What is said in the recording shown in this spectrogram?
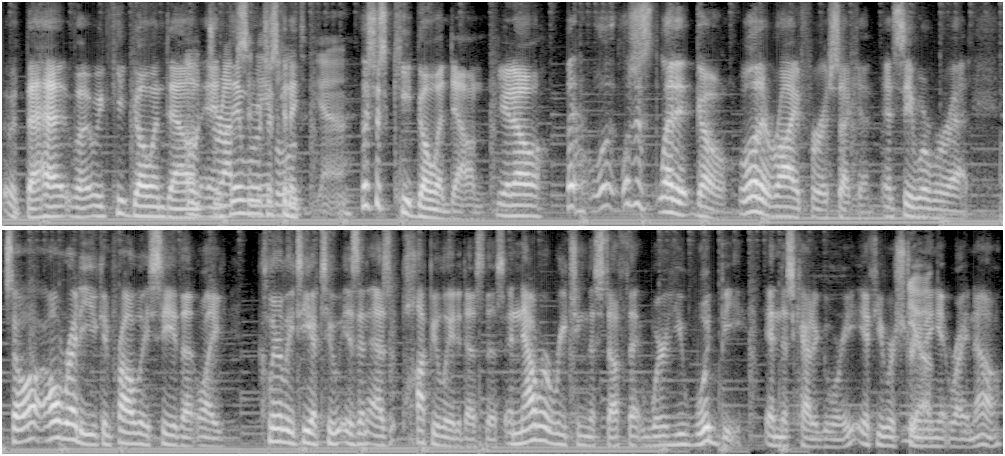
with that, but we keep going Oh, down, and then we're just gonna. Yeah. let's just keep going down. You know, Let, we'll, we'll just let it go. We'll let it ride for a second and see where we're at. So already you can probably see that like clearly TF2 isn't as populated as this, and now we're reaching the stuff that where you would be in this category if you were streaming it right now.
